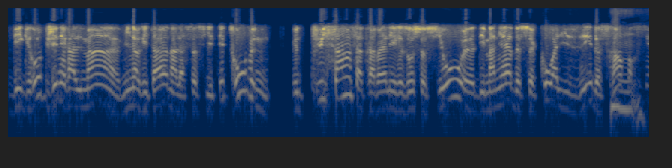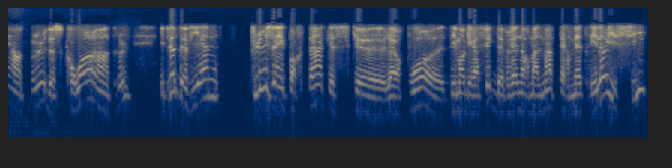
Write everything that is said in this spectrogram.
des groupes généralement minoritaires dans la société trouvent une, puissance à travers les réseaux sociaux, euh, des manières de se coaliser, de se hmm. renforcer entre eux, de se croire entre eux, et puis là deviennent plus important que ce que leur poids euh, démographique devrait normalement permettre. Et là, ici,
